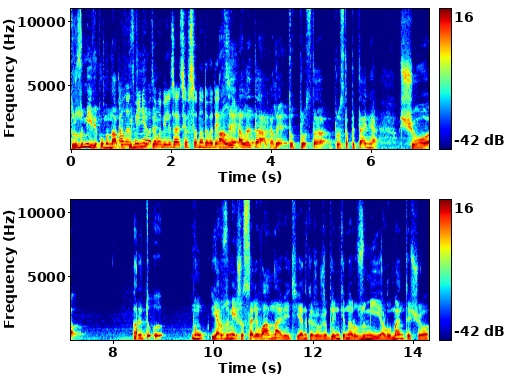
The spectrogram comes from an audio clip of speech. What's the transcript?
розумів, в якому напрямку Але змінювати діяти. мобілізацію все одно доведеться. Але, але так, але тут просто, просто питання, що ну, я розумію, що Саліван навіть, я не кажу вже Блінкен, не розуміє аргументи, що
